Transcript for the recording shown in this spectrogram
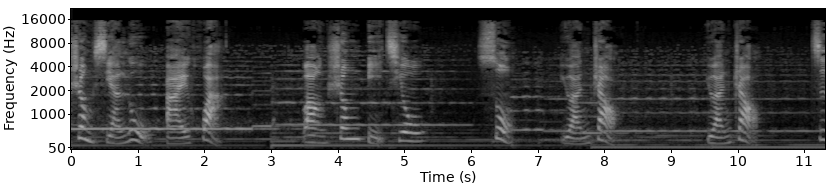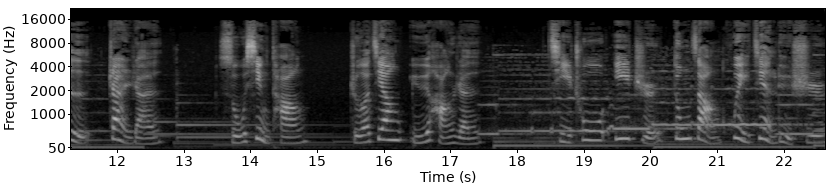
圣贤录白话，往生比丘，宋，元照。元照，字湛然，俗姓唐，浙江余杭人。起初依止东藏慧见律师，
